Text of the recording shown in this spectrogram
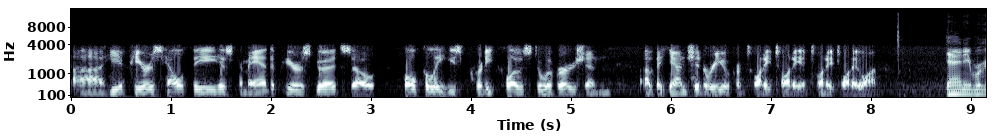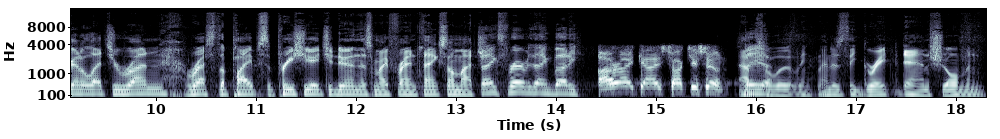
Uh, he appears healthy. His command appears good. So hopefully, he's pretty close to a version of the Hyun-jin Ryu from 2020 and 2021. Danny, we're going to let you run, rest the pipes. Appreciate you doing this, my friend. Thanks so much. thanks for everything buddy All right, guys. Talk to you soon. Absolutely. That is the great Dan Shulman,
